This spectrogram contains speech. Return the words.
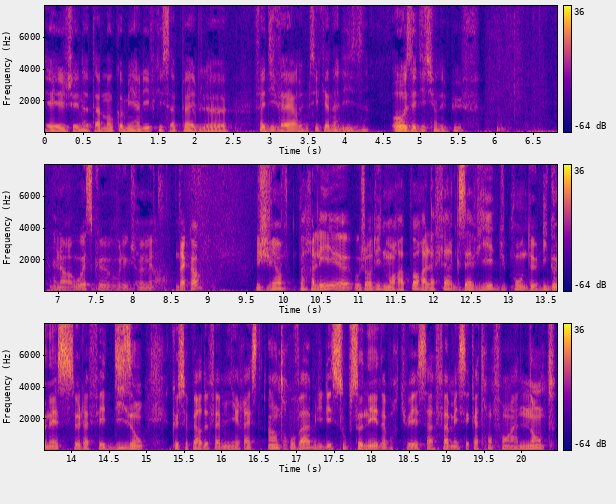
et j'ai notamment commis un livre qui s'appelle euh, Fait divers, une psychanalyse, aux éditions du PUF. Alors, où est-ce que vous voulez que je me mette? D'accord. Je viens vous parler euh, aujourd'hui de mon rapport à l'affaire Xavier Dupont de Ligonnès. Cela fait dix ans que ce père de famille reste introuvable. Il est soupçonné d'avoir tué sa femme et ses quatre enfants à Nantes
